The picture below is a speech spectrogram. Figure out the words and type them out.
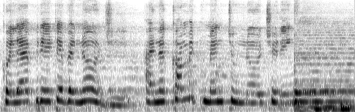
collaborative energy, and a commitment to nurturing.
